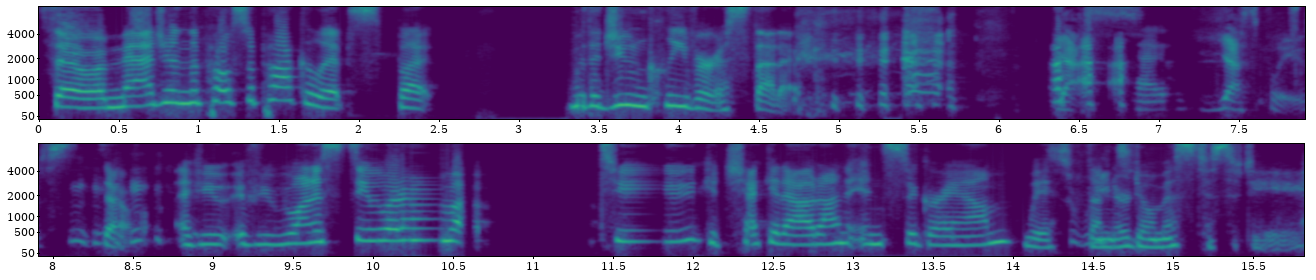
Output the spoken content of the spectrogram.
so imagine the post apocalypse, but with a June Cleaver aesthetic. yes. Yes, please. So if you if you want to see what I'm up to, you could check it out on Instagram with Sweet. Thunder Domesticity.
